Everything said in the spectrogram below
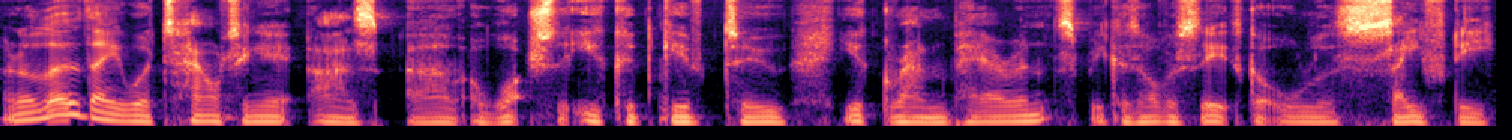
And although they were touting it as um, a watch that you could give to your grandparents, because obviously it's got all the safety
